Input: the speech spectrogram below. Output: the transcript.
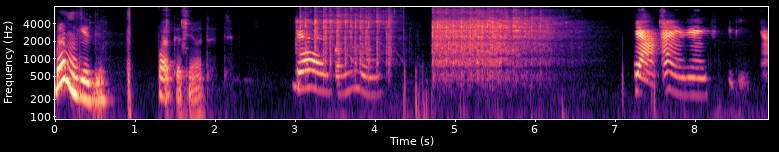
Ben mi geleyim? Fark etmiyor hadi. Gel bana da. Ya en genç gideyim ya.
